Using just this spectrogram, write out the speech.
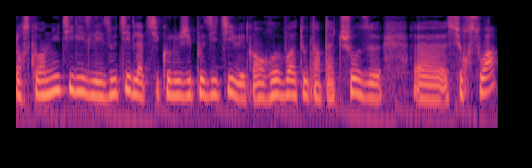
Lorsqu'on utilise les outils de la psychologie positive et qu'on revoit tout un tas de choses euh, sur soi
